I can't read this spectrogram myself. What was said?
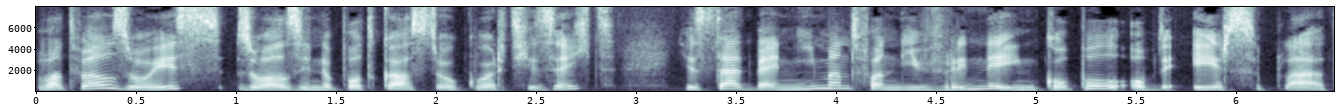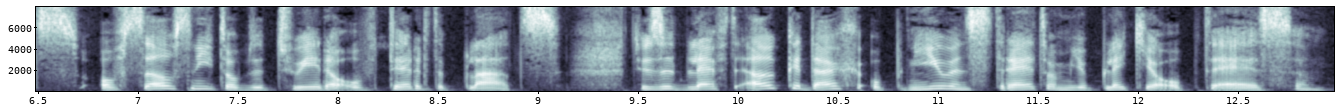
Wat wel zo is, zoals in de podcast ook wordt gezegd, je staat bij niemand van die vrienden in koppel op de eerste plaats, of zelfs niet op de tweede of derde plaats. Dus het blijft elke dag opnieuw een strijd om je plekje op te eisen.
